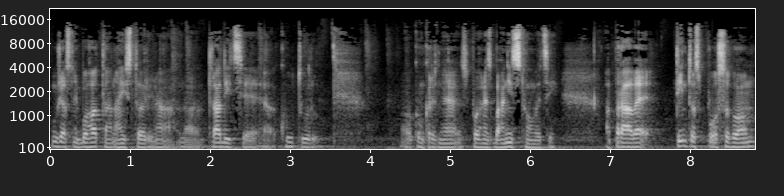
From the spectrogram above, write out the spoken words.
úžasne bohatá na históriu, na, na tradície a kultúru. Konkrétne spojené s baníctvom veci. A práve týmto spôsobom,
